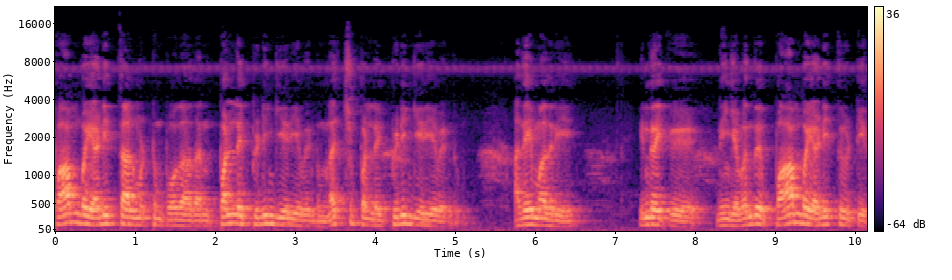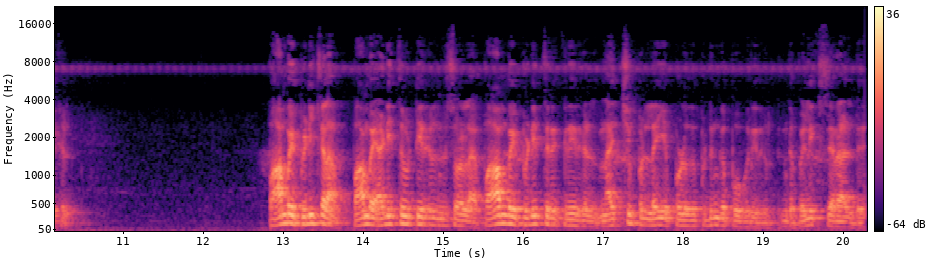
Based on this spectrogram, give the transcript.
பாம்பை அடித்தால் மட்டும் போதாதான் பல்லை பிடுங்கி எறிய வேண்டும் நச்சு பல்லை பிடுங்கி எறிய வேண்டும். அதே மாதிரி இன்றைக்கு நீங்க வந்து பாம்பை அடித்து விட்டீர்கள். பாம்பை பிடிக்கலாம் பாம்பை அடித்து விட்டீர்கள் என்று சொல்லல பாம்பை பிடித்திருக்கிறீர்கள் நச்சு பிள்ளை எப்பொழுது பிடுங்க போகிறீர்கள் இந்த பெலிக்ஸ் ஜெரால்டு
